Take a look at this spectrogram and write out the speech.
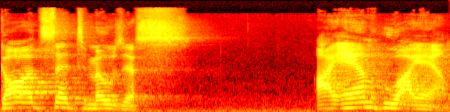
God said to Moses, I am who I am.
